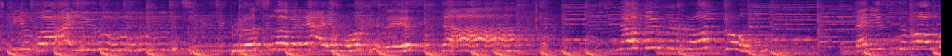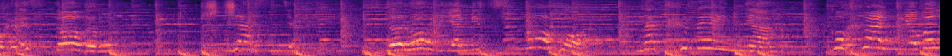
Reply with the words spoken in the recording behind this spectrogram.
співають, прославляємо Христа. З Новим роком та Різдвом Христовим. Щастя, здоров'я міцного, натхнення, кохання великого,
